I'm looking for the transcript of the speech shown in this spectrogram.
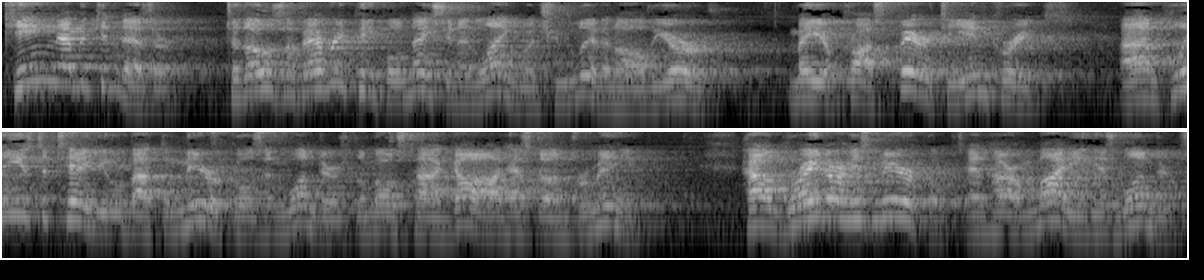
King Nebuchadnezzar, to those of every people, nation, and language who live in all the earth, may your prosperity increase. I am pleased to tell you about the miracles and wonders the Most High God has done for me. How great are his miracles, and how mighty his wonders.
